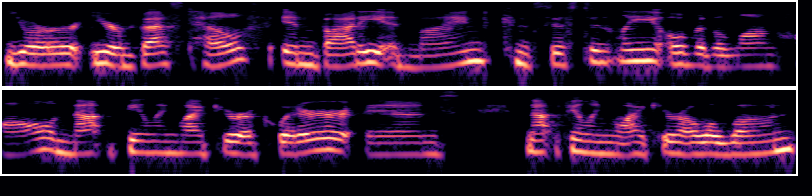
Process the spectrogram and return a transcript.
your your best health in body and mind consistently over the long haul not feeling like you're a quitter and not feeling like you're all alone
